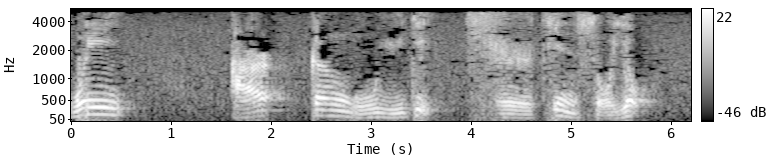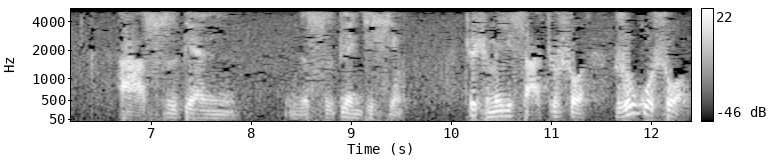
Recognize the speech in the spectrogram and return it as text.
为而更无余地。是尽所有啊，思辨的思辨即行，这什么意思啊？就是说，如果说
